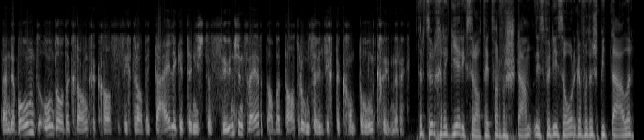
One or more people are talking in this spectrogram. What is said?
Wenn der Bund und oder die Krankenkasse sich daran beteiligen, dann ist das wünschenswert, aber darum soll sich der Kanton kümmern. Der Zürcher Regierungsrat hat zwar Verständnis für die Sorgen der Spitäler,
